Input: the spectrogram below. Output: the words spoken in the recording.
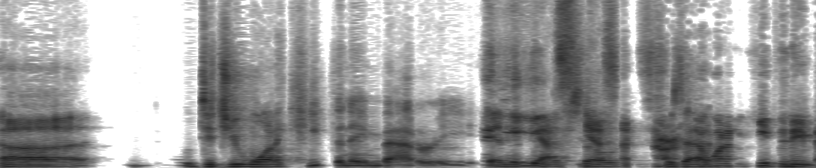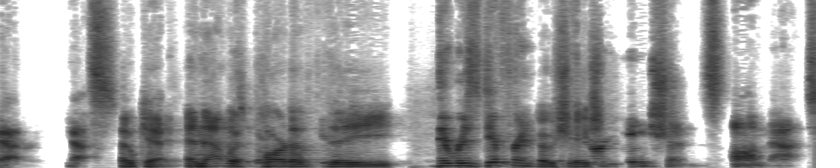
Uh, did you want to keep the name Battery? And- and yes, if so, yes. I'm sorry. that- I wanted to keep the name battery. Yes, okay, and that was part of the there was different Negotiation. variations on that.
